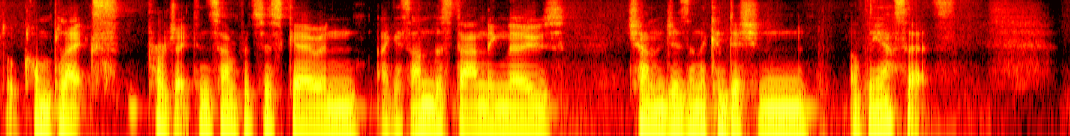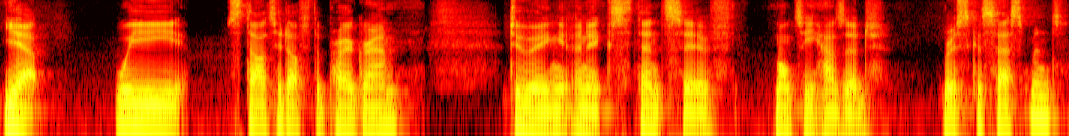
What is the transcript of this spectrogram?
sort of complex project in San Francisco and I guess understanding those challenges and the condition of the assets? Yeah, we started off the program doing an extensive multi hazard risk assessment.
